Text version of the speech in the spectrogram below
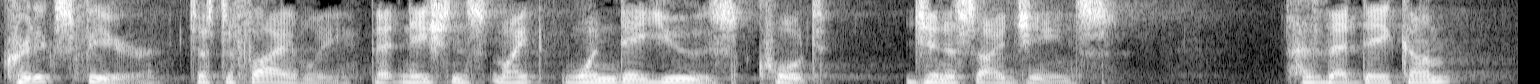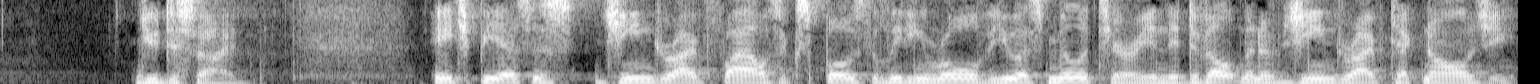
Critics fear, justifiably, that nations might one day use, quote, genocide genes. Has that day come? You decide. HBS's gene drive files expose the leading role of the U.S. military in the development of gene drive technology.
